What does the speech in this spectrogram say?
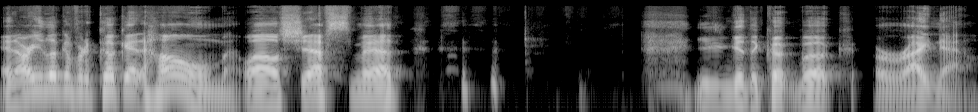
And are you looking for to cook at home? Well, Chef Smith, you can get the cookbook right now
